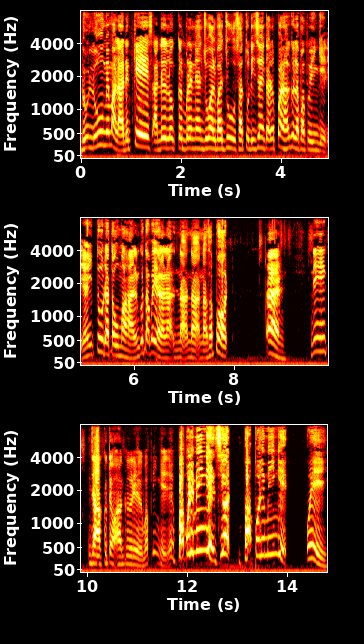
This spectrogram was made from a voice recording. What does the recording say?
Dulu memanglah ada case Ada local brand yang jual baju Satu design kat depan Harga RM80 Yang itu dah tahu mahal. Kau tak payah nak, nak, nak, nak support. Kan? Ni Sekejap aku tengok harga dia. Berapa ringgit je? RM45 siot. RM45 Weh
